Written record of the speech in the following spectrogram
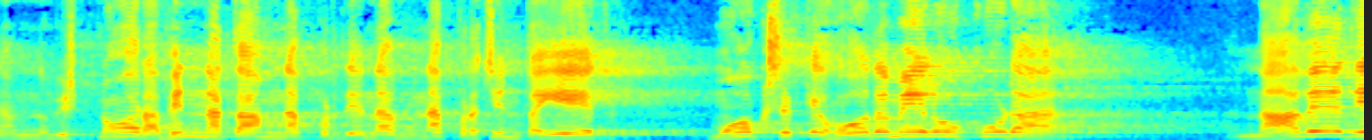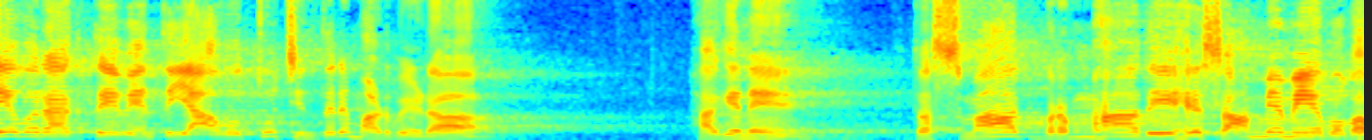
ನಮ್ಮ ವಿಷ್ಣುವರ ಅಭಿನ್ನತಾಂ ನ ಪ್ರತಿ ನ ಪ್ರಚಿಂತೆಯೇತ್. ಮೋಕ್ಷಕ್ಕೆ ಹೋದ ಮೇಲೂ ಕೂಡ ನಾವೇ ದೇವರಾಗ್ತೇವೆ ಅಂತ ಯಾವತ್ತೂ ಚಿಂತನೆ ಮಾಡಬೇಡ. ಹಾಗೆಯೇ ತಸ್ಮಾತ್ ಬ್ರಹ್ಮಾದೇಹೆ ಸಾಮ್ಯಮೇವವ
